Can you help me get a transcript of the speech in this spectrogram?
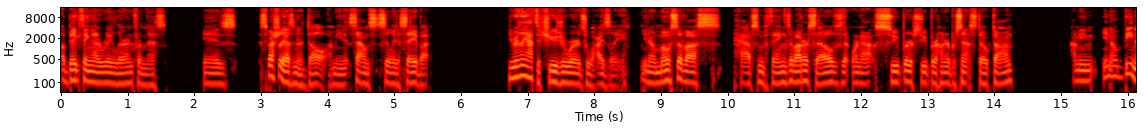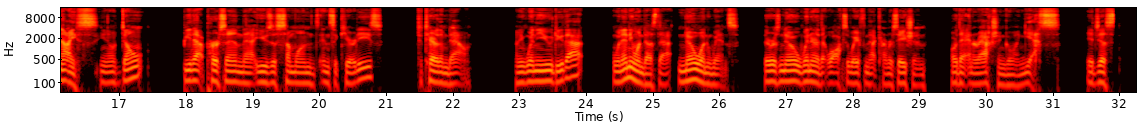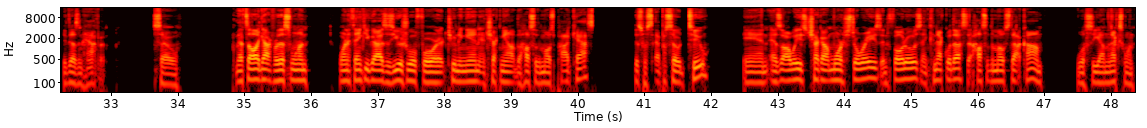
a big thing that I really learned from this is, especially as an adult, I mean, it sounds silly to say, but you really have to choose your words wisely. You know, most of us have some things about ourselves that we're not super, super 100% stoked on. I mean, you know, be nice. You know, don't be that person that uses someone's insecurities to tear them down. I mean, when you do that, when anyone does that, no one wins. There is no winner that walks away from that conversation or that interaction going, yes. It just, it doesn't happen. So that's all I got for this one. I want to thank you guys as usual for tuning in and checking out the Hustle the Most podcast. This was episode two. And as always, check out more stories and photos and connect with us at hustlethemost.com. We'll see you on the next one.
